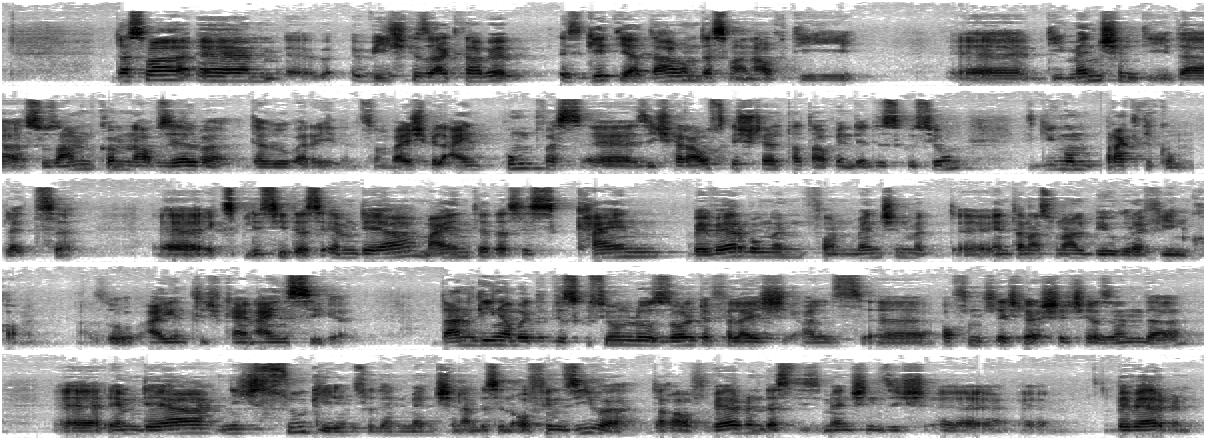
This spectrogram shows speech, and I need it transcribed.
Das war, ähm, wie ich gesagt habe, es geht ja darum, dass man auch die, äh, die Menschen, die da zusammenkommen, auch selber darüber reden. Zum Beispiel ein Punkt, was äh, sich herausgestellt hat, auch in der Diskussion, es ging um Praktikumplätze äh, explizit das MDR meinte, dass es keine Bewerbungen von Menschen mit äh, internationalen Biografien kommen. Also eigentlich kein einziger. Dann ging aber die Diskussion los, sollte vielleicht als äh, öffentlich-rechtlicher Sender äh, MDR nicht zugehen zu den Menschen, ein bisschen offensiver darauf werben, dass diese Menschen sich äh, äh, bewerben.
